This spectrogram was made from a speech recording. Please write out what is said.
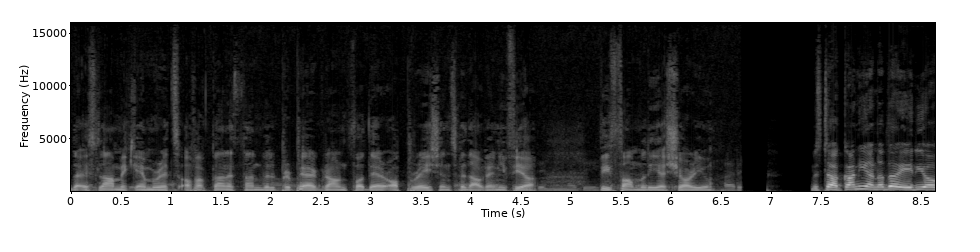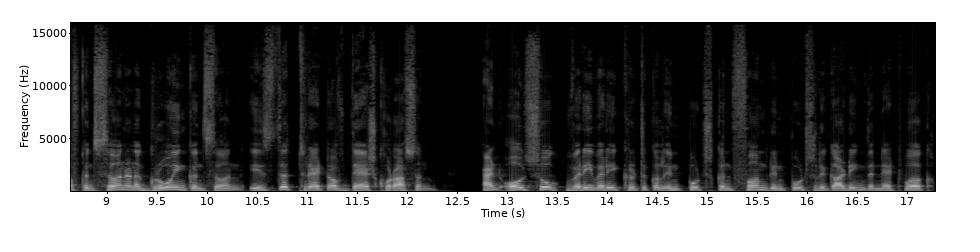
The Islamic Emirates of Afghanistan will prepare ground for their operations without any fear. We firmly assure you. Mr. Haqqani, another area of concern and a growing concern is the threat of Daesh Khorasan and also very, very critical inputs, confirmed inputs regarding the network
